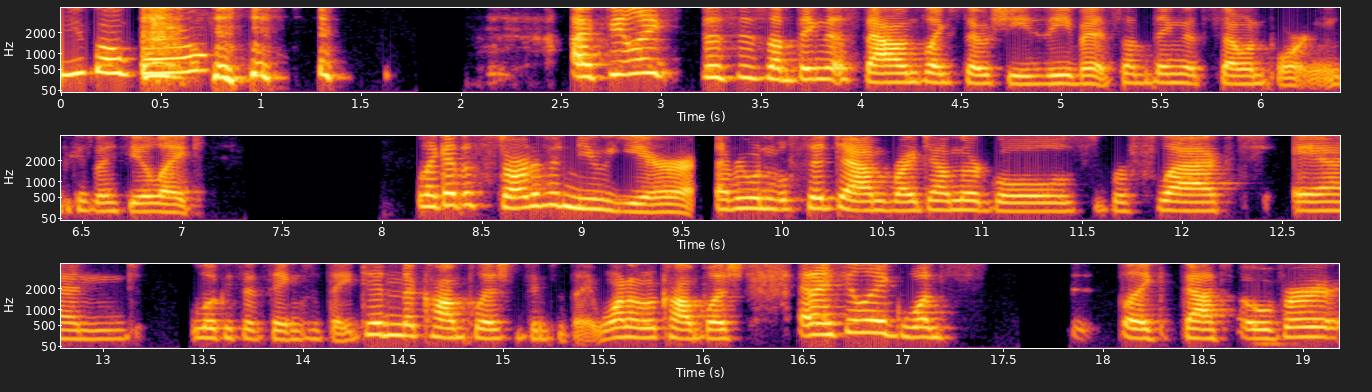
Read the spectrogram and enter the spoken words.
you go girl. I feel like this is something that sounds like so cheesy, but it's something that's so important because I feel like like at the start of a new year, everyone will sit down, write down their goals, reflect, and look at the things that they didn't accomplish, the things that they want to accomplish. And I feel like once like that's over,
